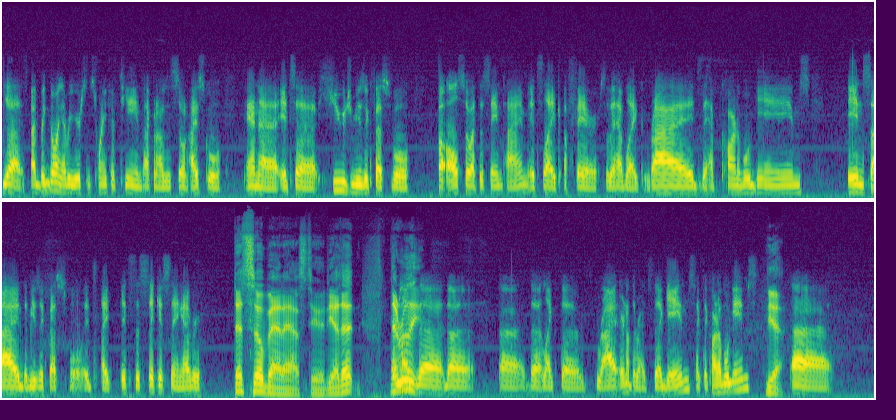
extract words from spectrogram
yeah, I've been going every year since 2015. Back when I was still in high school, and uh, it's a huge music festival. But also at the same time, it's like a fair. So they have like rides, they have carnival games inside the music festival. It's like it's the sickest thing ever. That's so badass, dude. Yeah, that that And, like, really the the uh, the like the ride or not the rides, the games like the carnival games. yeah. Uh,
